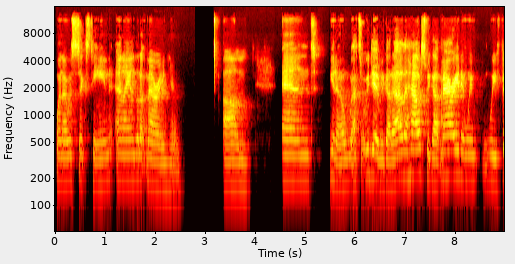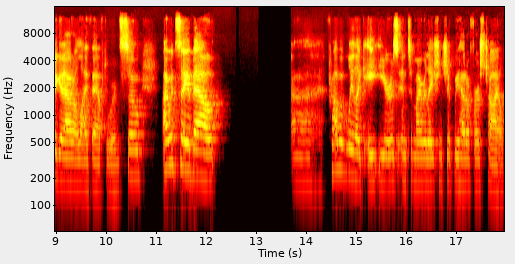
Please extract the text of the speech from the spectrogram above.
when i was 16 and i ended up marrying him. Um, and you know that's what we did. We got out of the house we got married and we we figured out our life afterwards. So i would say about uh, probably like eight years into my relationship we had our first child.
